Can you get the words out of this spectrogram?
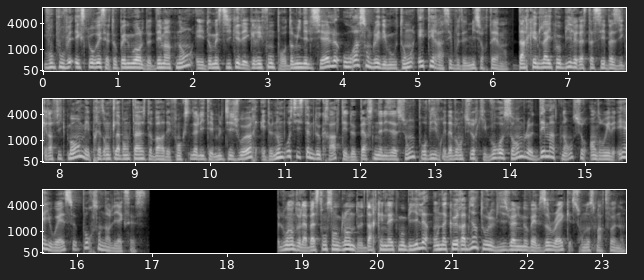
Vous pouvez explorer cet open world dès maintenant et domestiquer des griffons pour dominer le ciel ou rassembler des moutons et terrasser vos ennemis sur Terre. Dark and Light Mobile reste assez basique graphiquement mais présente l'avantage d'avoir des fonctionnalités multijoueurs et de nombreux systèmes de craft et de personnalisation pour vivre une aventure qui vous ressemble dès maintenant sur Android et iOS pour son early access. Loin de la baston sanglante de Dark and Light Mobile, on accueillera bientôt le visual novel The Wreck sur nos smartphones.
